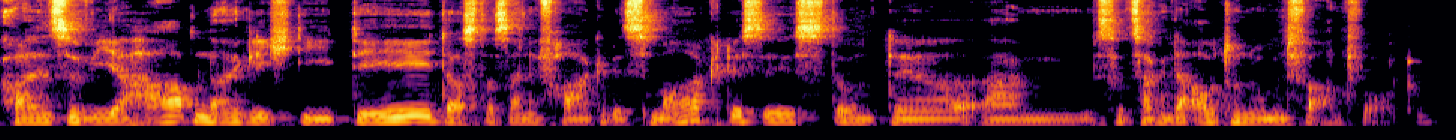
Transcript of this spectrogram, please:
Also wir haben eigentlich die Idee, dass das eine Frage des Marktes ist und der ähm, sozusagen der autonomen Verantwortung.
